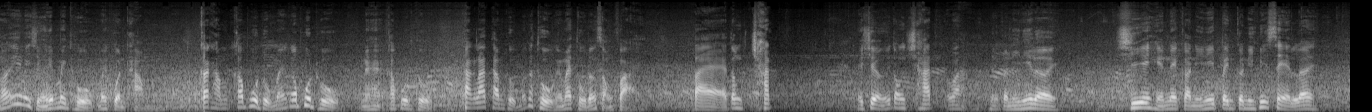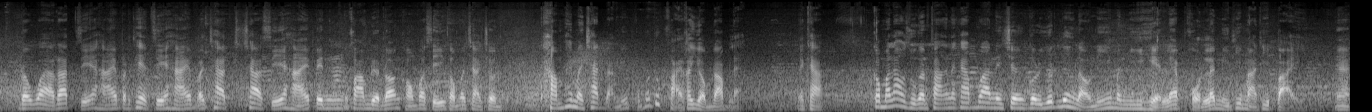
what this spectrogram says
เฮ้ยไม่สิ่งนี้ไม่ถูกไม่ควรทำ ก็ทำเขาพูดถูกไหมก็พูดถูกนะฮะเขาพูดถูกภาครัฐทำถูกมันก็ถูกเห็นไหมถูกทั้งสองฝ่าย แต่ต้องชัดในเชิงที่ต้องชัดว่าในกรณีนี้เลย ชี้เห็นในกรณีนี้เป็นกรณีพิเศษเลยเพราะว่ารัฐเสียหายประเทศเสียหายประชาติชาติเสียหายเป็นความเดือดร้อนของภาษีของประชาชนทำให้มันชัดแบบนี้ผมว่าทุกฝ่ายเขายอมรับแหละนะครับก็มาเล่าสู่กันฟังนะครับว่าในเชิงกลยุทธ์เรื่องเหล่านี้มันมีเหตุและผลและมีที่มาที่ไปนะ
